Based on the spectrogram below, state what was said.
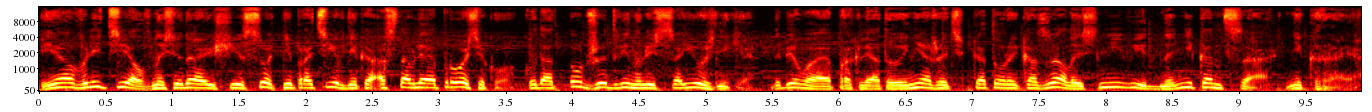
Я влетел в наседающие сотни противника, оставляя просеку, куда тут же двинулись союзники, добивая проклятую нежить, которой, казалось, не видно ни конца, ни края.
